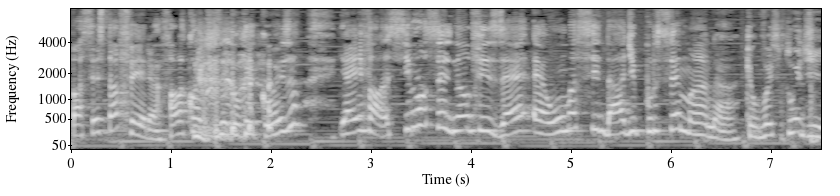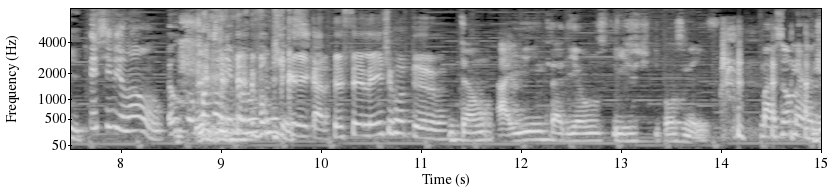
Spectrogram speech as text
Pra sexta-feira. Fala com a Disney qualquer coisa. E aí fala: se vocês não fizer, é uma cidade por semana que eu vou explodir. Esse vilão, eu, eu pagaria pra um filme crer, desse. cara. Excelente roteiro. Então, aí entrariam os que justificam os meios. Mais ou menos.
